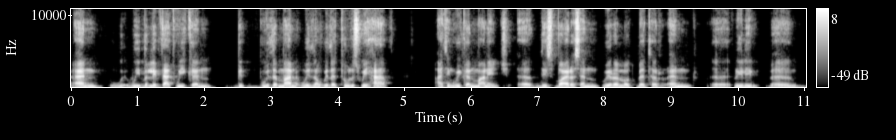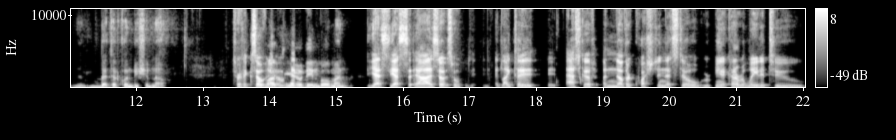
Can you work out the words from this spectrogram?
and we, we believe that we can, with the man with with the tools we have, I think we can manage uh, this virus, and we're a lot better and uh, really uh, better condition now. Terrific. So, to you, Dean Bowman. Yes, yes. Uh, so, so I'd like to ask a, another question that's still, you know, kind of related to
